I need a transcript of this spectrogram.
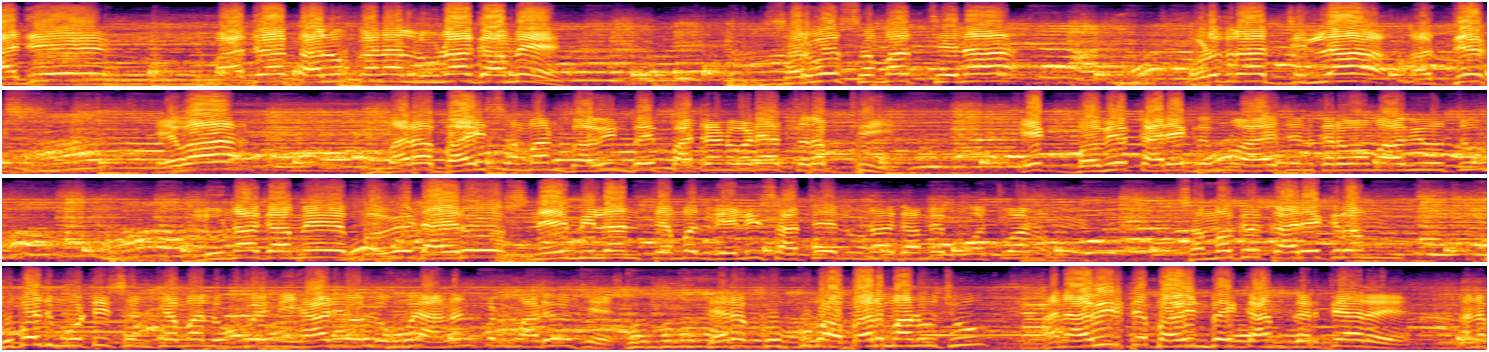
આજે પાદરા તાલુકાના લુણા ગામે સર્વ સમાજ સેના વડોદરા જિલ્લા અધ્યક્ષ એવા મારા ભાઈ સમાન ભાવિનભાઈ પાટણવાડિયા તરફથી એક ભવ્ય કાર્યક્રમનું આયોજન કરવામાં આવ્યું હતું. લુના ગામે ભવ્ય ડાયરો, સ્નેહ મિલન તેમજ રેલી સાથે લુના ગામે પહોંચવાનો સમગ્ર કાર્યક્રમ ખૂબ જ મોટી સંખ્યામાં લોકોએ નિહાળ્યો, લોકોએ આનંદ પણ માણ્યો છે. ત્યારે ખૂબ ખૂબ આભાર માનું છું અને આવી રીતે ભાવિનભાઈ કામ કરતા રહે અને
